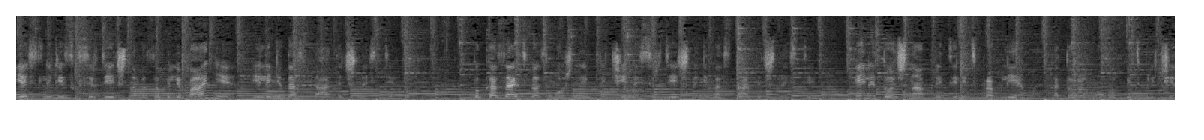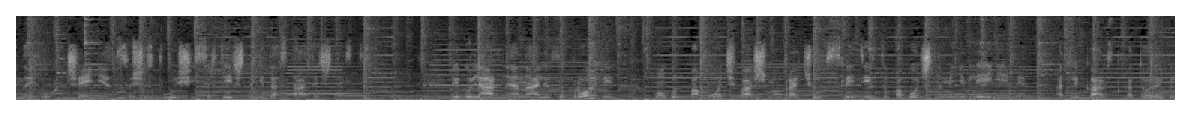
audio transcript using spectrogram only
есть ли риск сердечного заболевания или недостаточности, показать возможные причины сердечной недостаточности или точно определить проблемы, которые могут быть причиной ухудшения существующей сердечной недостаточности. Регулярные анализы крови могут помочь вашему врачу следить за побочными явлениями от лекарств, которые вы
